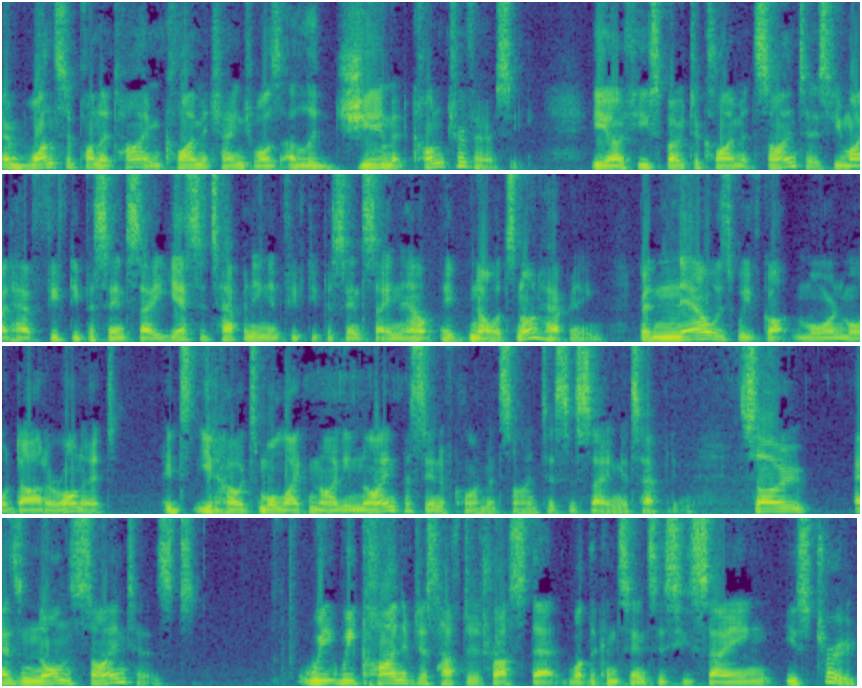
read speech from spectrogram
And once upon a time, climate change was a legitimate controversy. You know, if you spoke to climate scientists, you might have 50% say yes, it's happening, and 50% say no, no, it's not happening. But now, as we've got more and more data on it, it's you know it's more like 99% of climate scientists are saying it's happening. So, as non-scientists, we, we kind of just have to trust that what the consensus is saying is true.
